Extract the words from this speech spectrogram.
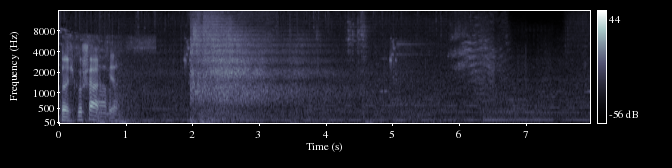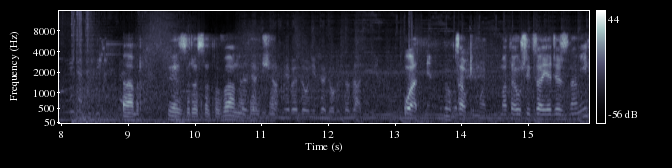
Ktoś go szarpie. Dobra. Dobra, jest zresetowany, Szczęśliwi także nas nie będą niczego wysadzali. ładnie, Dobra. całkiem ładnie. Mateusz, i co, jedziesz z nami?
